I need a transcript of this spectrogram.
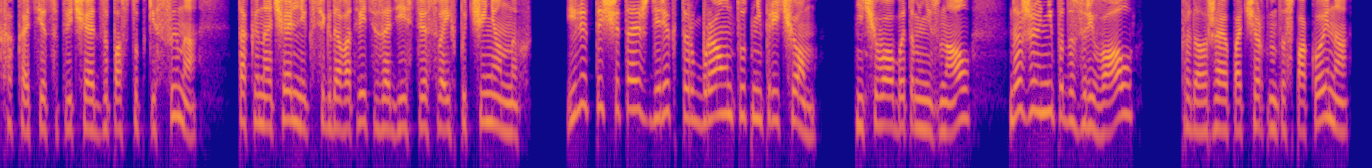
Как отец отвечает за поступки сына, так и начальник всегда в ответе за действия своих подчиненных. Или ты считаешь, директор Браун тут ни при чем? Ничего об этом не знал, даже не подозревал. Продолжая подчеркнуто спокойно,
